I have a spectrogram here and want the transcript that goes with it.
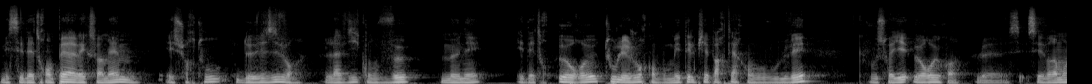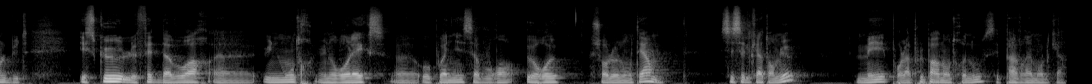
mais c'est d'être en paix avec soi-même et surtout de vivre la vie qu'on veut mener et d'être heureux tous les jours quand vous mettez le pied par terre, quand vous vous levez, que vous soyez heureux. quoi. C'est vraiment le but. Est-ce que le fait d'avoir euh, une montre, une Rolex euh, au poignet, ça vous rend heureux sur le long terme? Si c'est le cas, tant mieux. Mais pour la plupart d'entre nous, c'est pas vraiment le cas.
